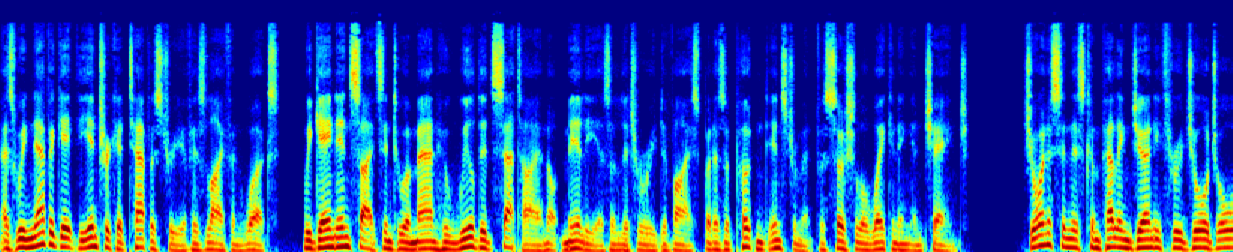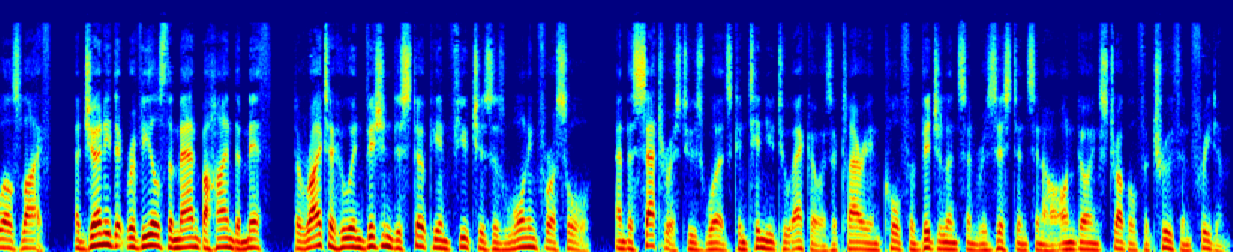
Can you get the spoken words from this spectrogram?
As we navigate the intricate tapestry of his life and works, we gain insights into a man who wielded satire not merely as a literary device but as a potent instrument for social awakening and change. Join us in this compelling journey through George Orwell's life, a journey that reveals the man behind the myth, the writer who envisioned dystopian futures as warning for us all, and the satirist whose words continue to echo as a clarion call for vigilance and resistance in our ongoing struggle for truth and freedom.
